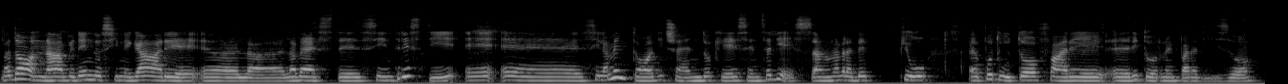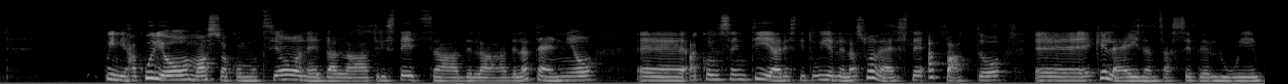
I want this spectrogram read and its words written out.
La donna, vedendosi negare eh, la, la, veste, si intristì e eh, si lamentò dicendo che senza di essa non avrebbe più eh, potuto fare eh, ritorno in paradiso. Quindi Hakuryo, mosso a commozione dalla tristezza della, dell'Atennio, eh, acconsentì a restituirle la sua veste a patto eh, che lei danzasse per lui.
